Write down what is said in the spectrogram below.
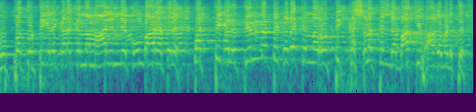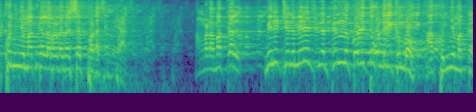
കുപ്പത്തൊട്ടിയിൽ കിടക്കുന്ന മാലിന്യ കൂമ്പാരത്തിൽ പട്ടികൾ തിന്നിട്ട് കിടക്കുന്ന റൊട്ടി കഷണത്തിന്റെ ബാക്കി ഭാഗമെടുത്ത് കുഞ്ഞുമക്കൾ അവരുടെ വിശപ്പടക്കുകയാണ്. നമ്മുടെ മക്കൾ മിനിറ്റിന് മിനിറ്റിന് തിന്ന് കൊഴുത്തുകൊണ്ടിരിക്കുമ്പോ ആ കുഞ്ഞുമക്കൾ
